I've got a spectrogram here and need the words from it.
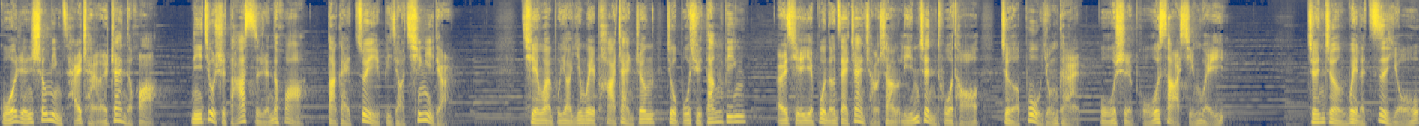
国人生命财产而战的话，你就是打死人的话，大概罪比较轻一点儿。千万不要因为怕战争就不去当兵。而且也不能在战场上临阵脱逃，这不勇敢，不是菩萨行为。真正为了自由，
